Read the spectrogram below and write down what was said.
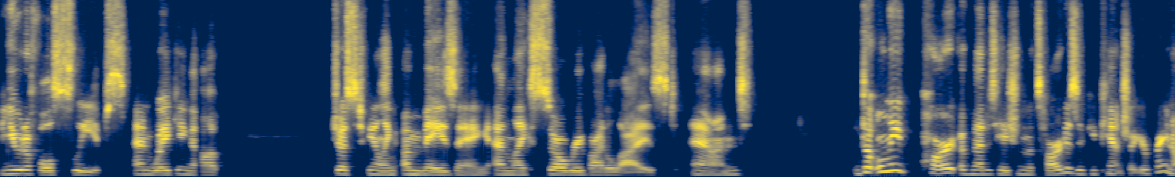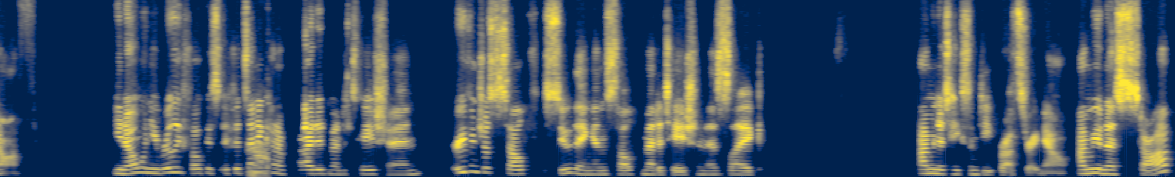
beautiful sleeps and waking up just feeling amazing and like so revitalized. And the only part of meditation that's hard is if you can't shut your brain off. You know, when you really focus, if it's any kind of guided meditation or even just self soothing and self meditation, is like, I'm going to take some deep breaths right now. I'm going to stop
